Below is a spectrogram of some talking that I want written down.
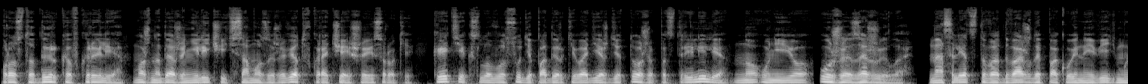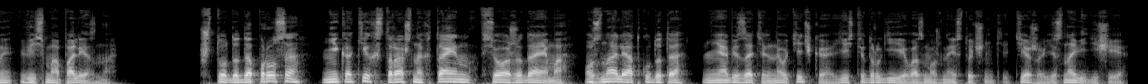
Просто дырка в крыле. Можно даже не лечить, само заживет в кратчайшие сроки. Кэти, к слову, судя по дырке в одежде, тоже подстрелили, но у нее уже зажило. Наследство дважды покойной ведьмы весьма полезно. Что до допроса, никаких страшных тайн, все ожидаемо. Узнали откуда-то, не обязательно утечка, есть и другие возможные источники, те же ясновидящие,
